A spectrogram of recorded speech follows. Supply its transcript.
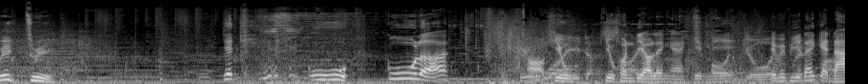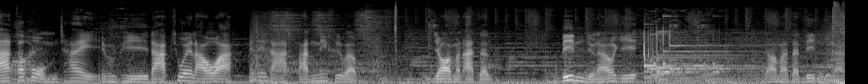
วิกทรีเย็ดกู กูเหรอ อ๋อคิวคิวคนเดียวเลยไงเกมนี้ MVP ได้แก่ดาร์กครับผมใช่ MVP ดาร์กช่วยเราอะ ไม่ได้ดาร์กตันนี่คือแบบ ยอนมันอาจจะดิ้นอยู่นะเมื่อกี้ยอนมันอาจจะดิ้นอยู่นะ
